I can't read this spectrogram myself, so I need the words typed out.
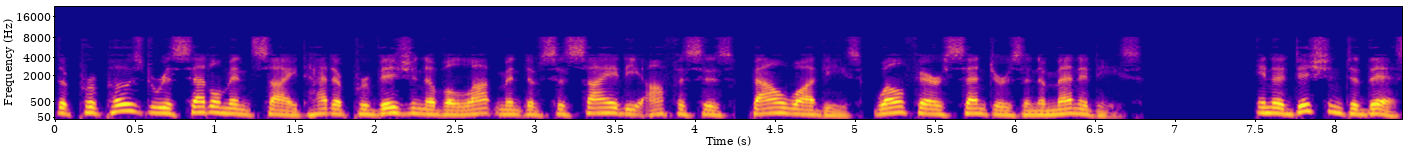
The proposed resettlement site had a provision of allotment of society offices, balwadis, welfare centers and amenities. In addition to this,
